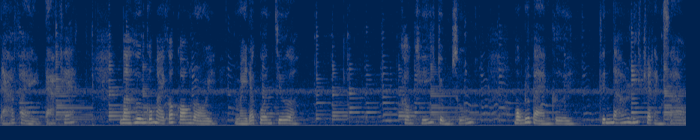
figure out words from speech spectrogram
Đã vậy, đã khác. Mà Hương của mày có con rồi, Mày đã quên chưa? Không khí trùng xuống. Một đứa bạn cười Kính đáo liếc ra đằng sau.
